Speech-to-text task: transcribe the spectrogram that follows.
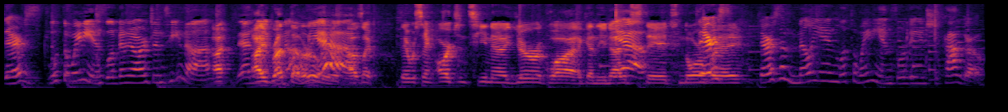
there's Lithuanians living in Argentina. I, And, I read that earlier. Yeah. I was like, they were saying Argentina, Uruguay, again, the United Yeah. States, Norway. there's there's a million Lithuanians living in Chicago.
